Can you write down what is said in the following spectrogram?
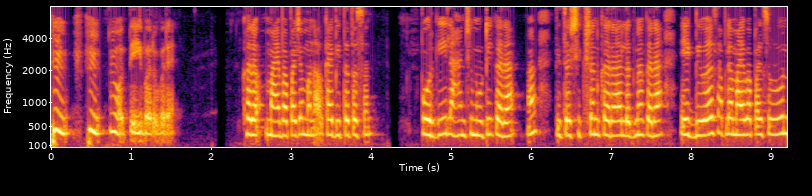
हो तेही बरोबर आहे. खरं मायबापाच्या मनावर काय बितत असन? पोरगी लहानची मोठी करा हां तिचं शिक्षण करा लग्न करा एक दिवस आपल्या मायबापाला सोडून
